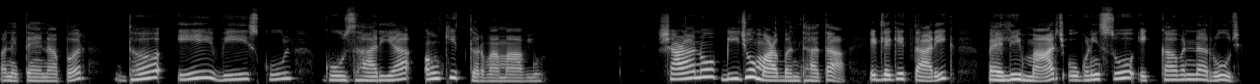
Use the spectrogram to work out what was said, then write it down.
અને તેના પર the A V school Gozariya અંકિત કરવામાં આવ્યું. શાળાનો બીજો માળ બંધાતા એટલે કે તારીખ પહેલી માર્ચ ઓગણીસો એકાવનના રોજ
